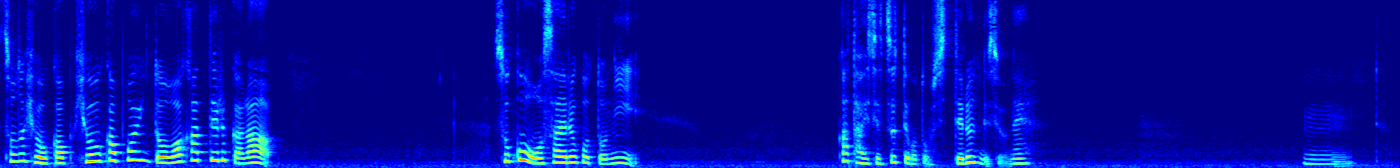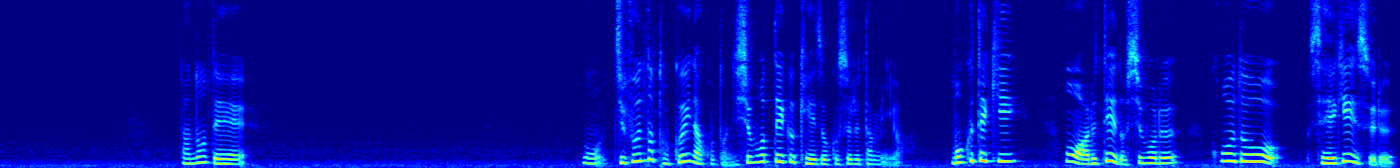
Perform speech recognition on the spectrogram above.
その評価評価ポイントを分かってるからそこを抑えることにが大切ってことを知ってるんですよね。うん。なのでもう自分の得意なことに絞っていく継続するためには目的をある程度絞る行動を制限する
